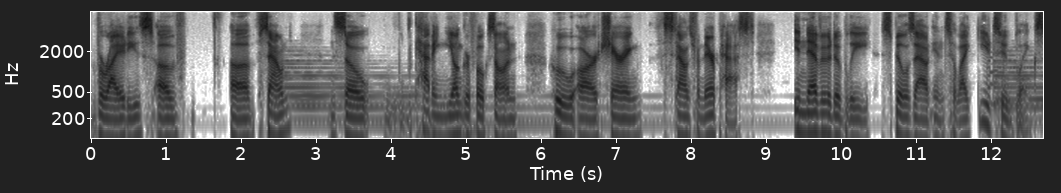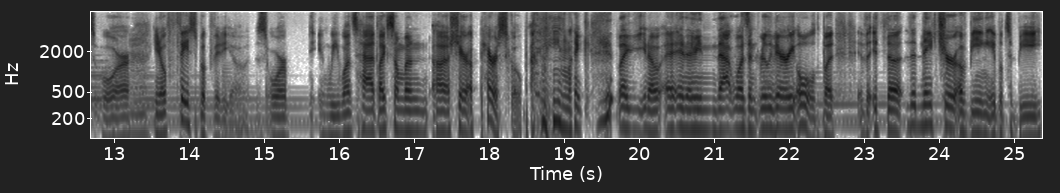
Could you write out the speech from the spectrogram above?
varieties of of sound, and so having younger folks on who are sharing sounds from their past inevitably spills out into like YouTube links or Mm. you know Facebook videos or we once had like someone uh, share a periscope i mean like like you know and, and i mean that wasn't really very old but it's the the nature of being able to be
